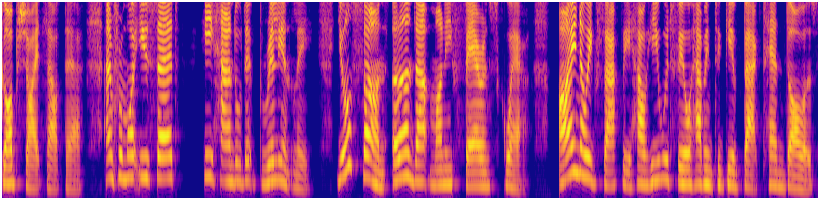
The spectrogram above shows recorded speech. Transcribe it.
gobshites out there. And from what you said, he handled it brilliantly. Your son earned that money fair and square. I know exactly how he would feel having to give back $10.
